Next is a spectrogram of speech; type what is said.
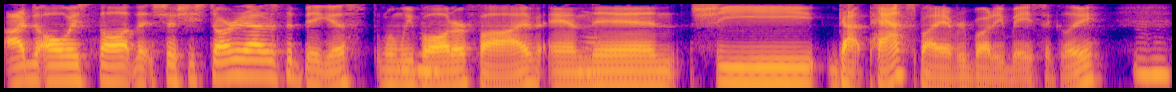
I'd always thought that. So she started out as the biggest when we Mhm. bought our five, and Yeah. then she got passed by everybody basically. Mhm.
